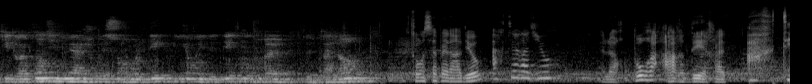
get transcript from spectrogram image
qui doit continuer à jouer son rôle d'aiguillon et de découvreur de talent. Comment s'appelle la radio? Arte Radio. Alors pour Arte Radio, Arte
